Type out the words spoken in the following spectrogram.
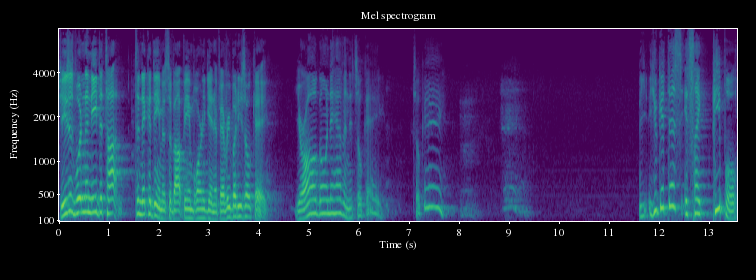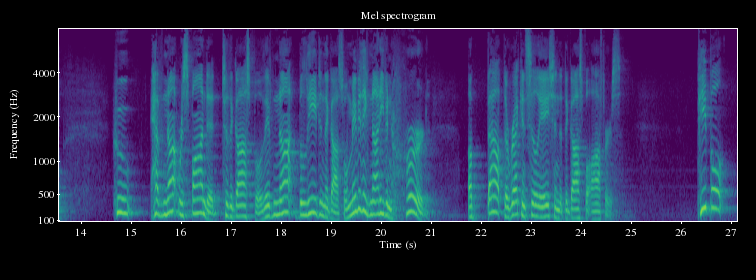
Jesus wouldn't have need to talk to Nicodemus about being born again if everybody's okay. You're all going to heaven. It's okay. It's okay. You get this? It's like people who have not responded to the gospel. They've not believed in the gospel. Maybe they've not even heard about the reconciliation that the gospel offers. People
